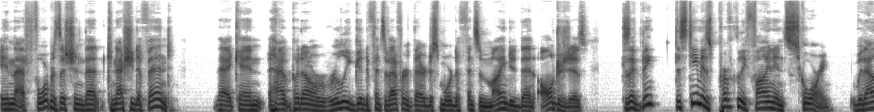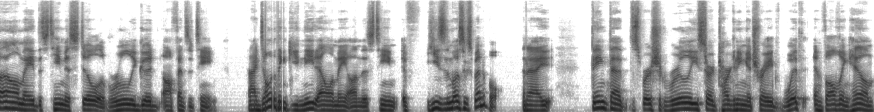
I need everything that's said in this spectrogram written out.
in that four position that can actually defend, that can have put on a really good defensive effort. That are just more defensive minded than Aldridge is, because I think this team is perfectly fine in scoring without LMA, this team is still a really good offensive team. And I don't think you need LMA on this team if he's the most expendable. And I think that the Spurs should really start targeting a trade with involving him.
